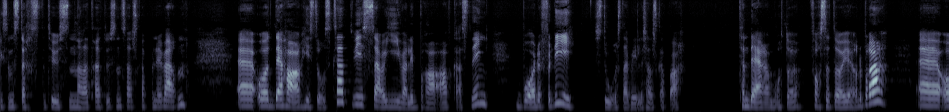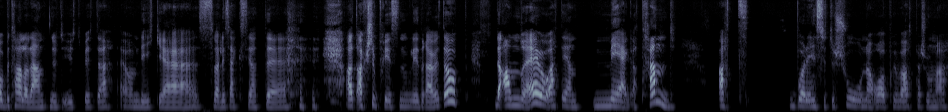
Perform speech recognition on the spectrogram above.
liksom, største 1000 eller 3000 selskapene i verden. Uh, og det har historisk sett vist seg å gi veldig bra avkastning, både fordi store, stabile selskaper tenderer mot å fortsette å gjøre det bra, uh, og betaler det enten ut i utbytte, om det ikke er så veldig sexy at, at aksjeprisen blir drevet opp, det andre er jo at det er en megatrend at både institusjoner og privatpersoner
